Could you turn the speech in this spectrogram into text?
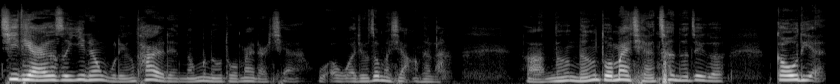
，GTX 一零五零 i 的能不能多卖点钱？我我就这么想的了，啊，能能多卖钱，趁着这个高点，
